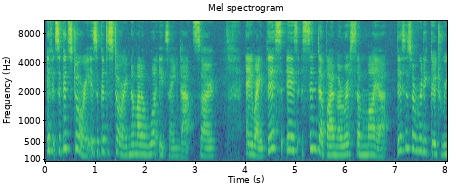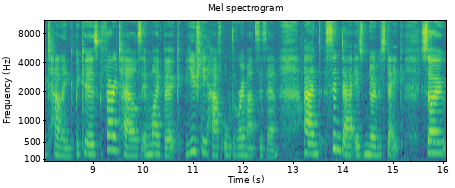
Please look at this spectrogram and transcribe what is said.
if it's a good story, it's a good story no matter what it's aimed at. So, Anyway, this is Cinder by Marissa Meyer. This is a really good retelling because fairy tales in my book usually have all the romances in, and Cinder is no mistake. So,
